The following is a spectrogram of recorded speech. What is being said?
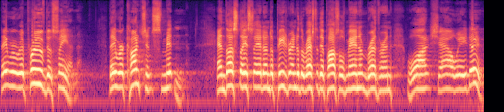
They were reproved of sin. They were conscience smitten. And thus they said unto Peter and to the rest of the apostles, Men and brethren, what shall we do?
